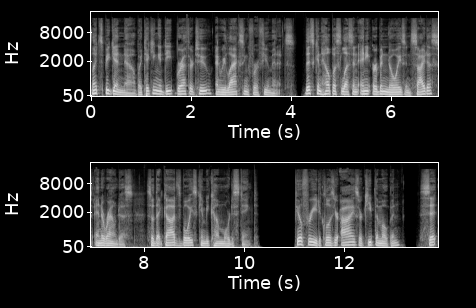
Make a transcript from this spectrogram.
Let's begin now by taking a deep breath or two and relaxing for a few minutes. This can help us lessen any urban noise inside us and around us so that God's voice can become more distinct. Feel free to close your eyes or keep them open. Sit,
